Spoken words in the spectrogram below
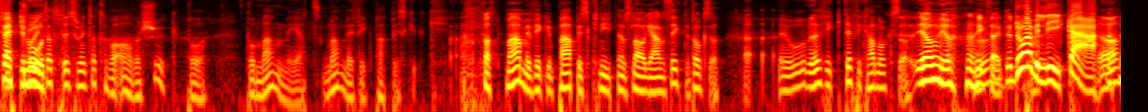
tvärt tror emot. inte att, du tror inte att han var avundsjuk på, på Mammi? Att Mammi fick pappis kuk? Fast mami fick ju pappis knytnävsslag i ansiktet också. Jo, men det fick, det fick han också. Jo, jo, exakt. Då är vi lika! Ja,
